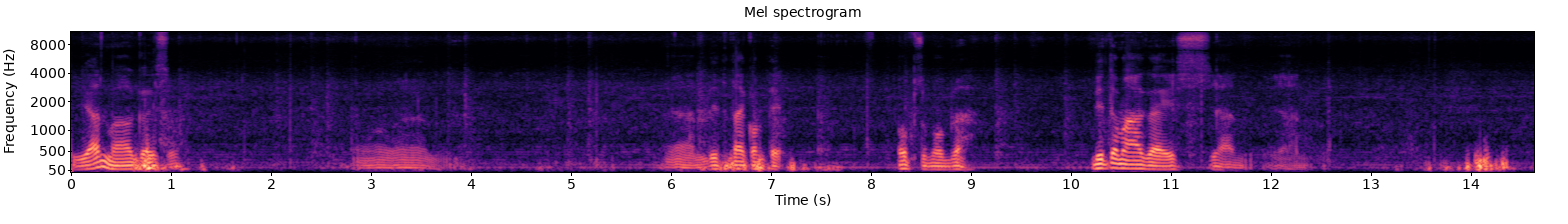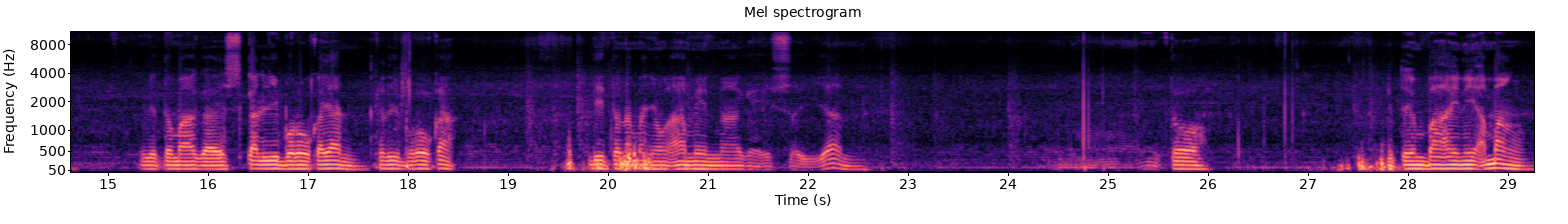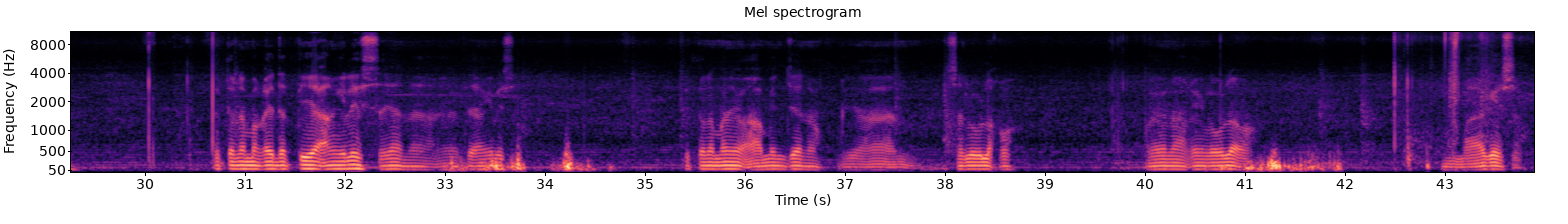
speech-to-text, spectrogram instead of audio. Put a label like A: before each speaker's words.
A: Yan mga guys. Oh. Ayan. Yan. Dito tayo konti. Oops, sumobra. Dito mga guys. Yan. Yan. Dito mga guys. Kaliboroka yan. Kaliboroka. Dito naman yung amin mga guys. Ayan. Ito. Ito yung bahay ni Amang. Ito naman kay Datia Angeles. Ayan, ah, Datia Angeles. Ito naman yung amin dyan, oh. Ayan. Sa lola ko. Ayan, aking lola, oh. Mga guys, oh.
